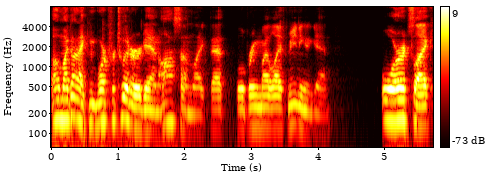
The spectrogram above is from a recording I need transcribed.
oh my god i can work for twitter again. Awesome like that will bring my life meaning again or it's like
